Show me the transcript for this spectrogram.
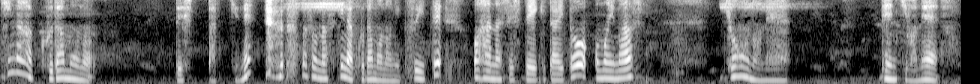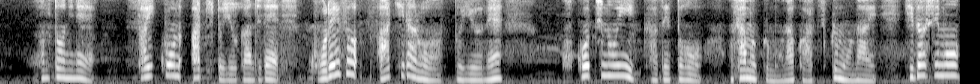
きな果物でしたっけね。まそんな好きな果物についてお話ししていきたいと思います。今日のね天気はね本当にね最高の秋という感じでこれぞ秋だろうというね心地のいい風と寒くもなく暑くもない日差しも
